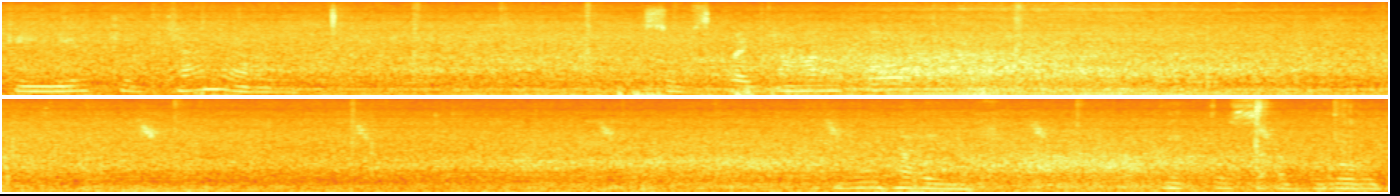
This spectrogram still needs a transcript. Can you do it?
Sa aking YouTube channel. Subscribe naman po. Buhay dito sa abroad.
